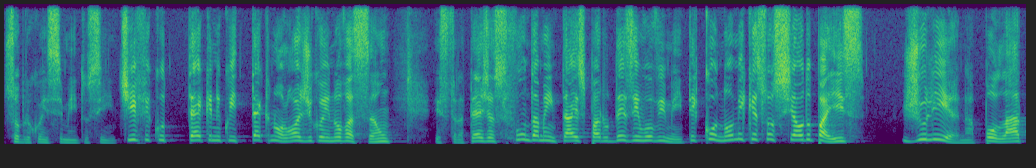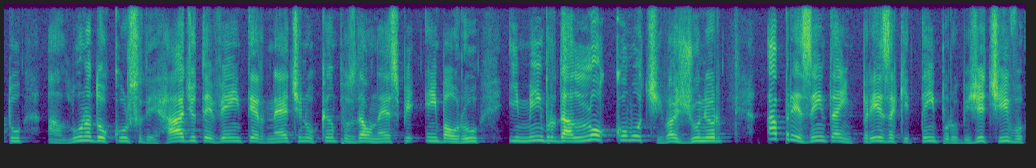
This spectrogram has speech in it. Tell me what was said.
sobre o conhecimento científico, técnico e tecnológico e inovação, estratégias fundamentais para o desenvolvimento econômico e social do país. Juliana Polato, aluna do curso de Rádio, TV e Internet no campus da Unesp em Bauru e membro da Locomotiva Júnior, apresenta a empresa que tem por objetivo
